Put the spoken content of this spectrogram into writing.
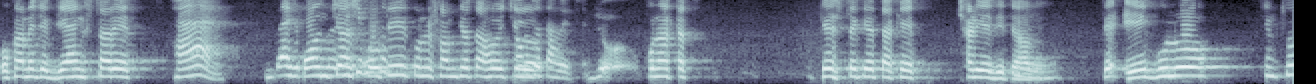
ওখানে যে গ্যাংস্টারের হ্যাঁ। পঞ্চাশ কোটির কোনো সমঝোতা হয়েছিল। কোনো একটা কেস থেকে তাকে ছাড়িয়ে দিতে হবে। তো এগুলো কিন্তু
